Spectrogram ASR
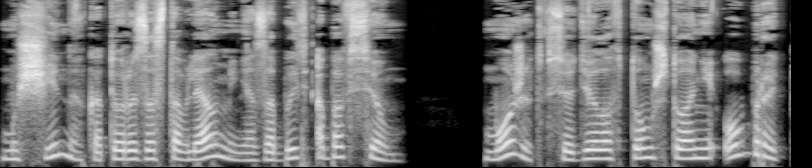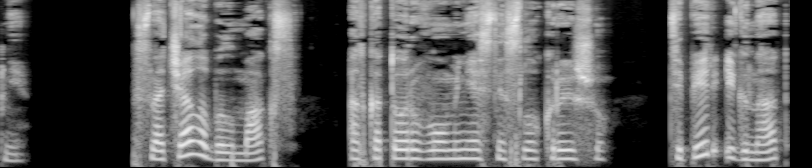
Мужчина, который заставлял меня забыть обо всем. Может, все дело в том, что они оборотни? Сначала был Макс, от которого у меня снесло крышу, Теперь Игнат,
